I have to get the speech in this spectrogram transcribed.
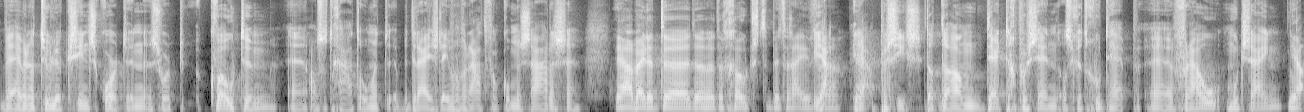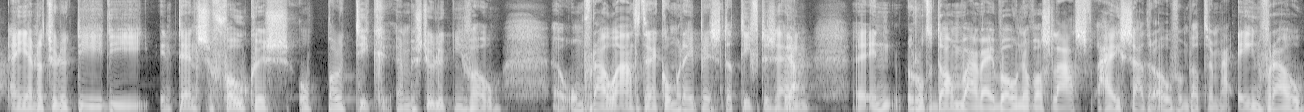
we hebben natuurlijk sinds kort een, een soort quotum. eh, als het gaat om het bedrijfsleven of raad van commissarissen. Ja, bij de, de, de, de grootste bedrijven. Ja, ja, precies. Dat dan 30%, als ik het goed heb, vrouw moet zijn. Ja. En je hebt natuurlijk die, die intense focus op politiek en bestuurlijk niveau. Eh, om vrouwen aan te trekken, om representatief te zijn. Ja. Eh, in Rotterdam, waar wij wonen, was laatst hij staat erover omdat er maar één vrouw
